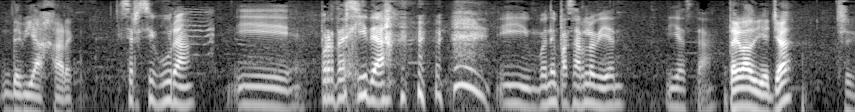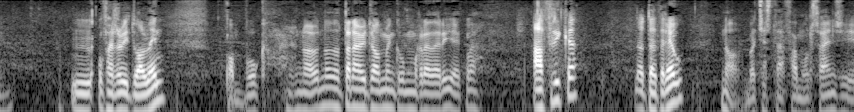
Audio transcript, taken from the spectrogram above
de viajar? Ser segura y protegida y bueno, y pasarlo bien y ya está. T'agrada viatjar? Sí, Mm, Ho fas habitualment? com puc. No, no, no tan habitualment com m'agradaria, clar. Àfrica? No t'atreu? No, vaig estar fa molts anys i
